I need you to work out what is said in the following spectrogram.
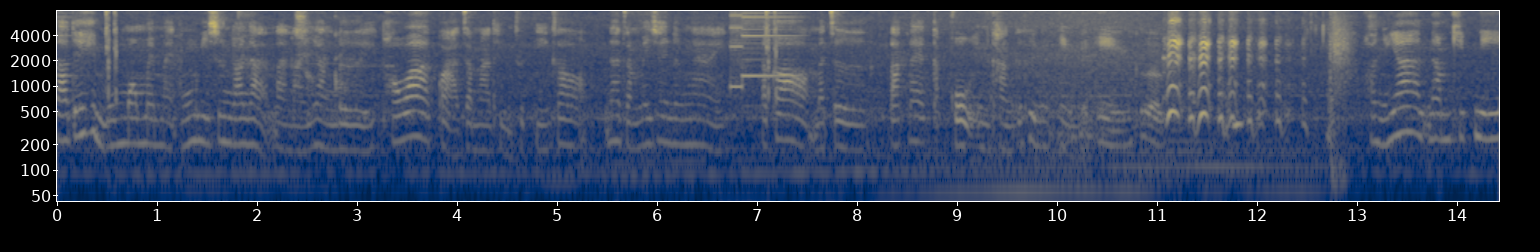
เราได้เห็นมุมมองใหม่ ๆ ของวีซึงยอนหลายๆอย่างเลย เพราะว่ากว่าจะมาถึงจุดนี้ก็น่าจะไม่ใช่เรื่องง่าย แล้วก็มาเจอรักแรกกับโกอินคังก็คือนางเอกนั่นเองคือขออนุญาตนำคลิปนี้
